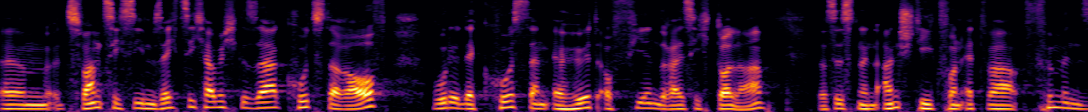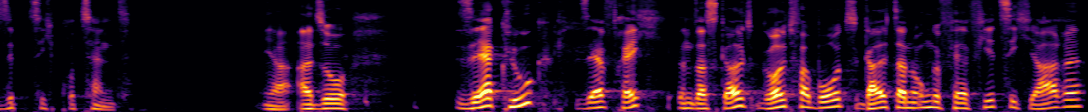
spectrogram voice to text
Ähm, 2067 habe ich gesagt, kurz darauf wurde der Kurs dann erhöht auf 34 Dollar. Das ist ein Anstieg von etwa 75 Prozent. Ja, also sehr klug, sehr frech. Und das Gold, Goldverbot galt dann ungefähr 40 Jahre.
